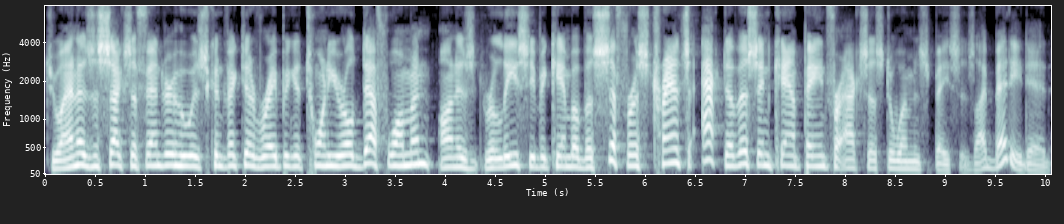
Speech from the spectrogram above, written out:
Joanna is a sex offender who was convicted of raping a 20 year old deaf woman. On his release, he became a vociferous trans activist and campaigned for access to women's spaces. I bet he did.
